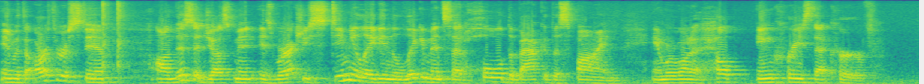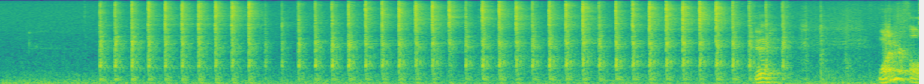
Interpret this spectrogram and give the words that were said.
And with the arthrostim, on this adjustment is we're actually stimulating the ligaments that hold the back of the spine. And we're going to help increase that curve. Good. Wonderful.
